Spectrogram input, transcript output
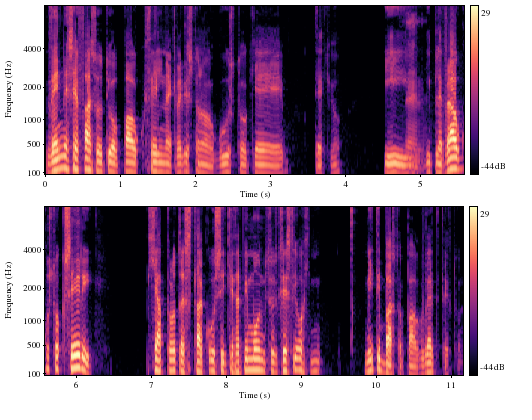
Δεν είναι σε φάση ότι ο Πάουκ θέλει να κρατήσει τον Αγκούστο και τέτοιο. Η, ναι, ναι. η πλευρά Αγκούστο ξέρει ποια πρόταση θα ακούσει και θα πει μόνη του ότι ξέρεις τι, όχι, μην την πας στο Πάουκ, δεν τη δεχτούν.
